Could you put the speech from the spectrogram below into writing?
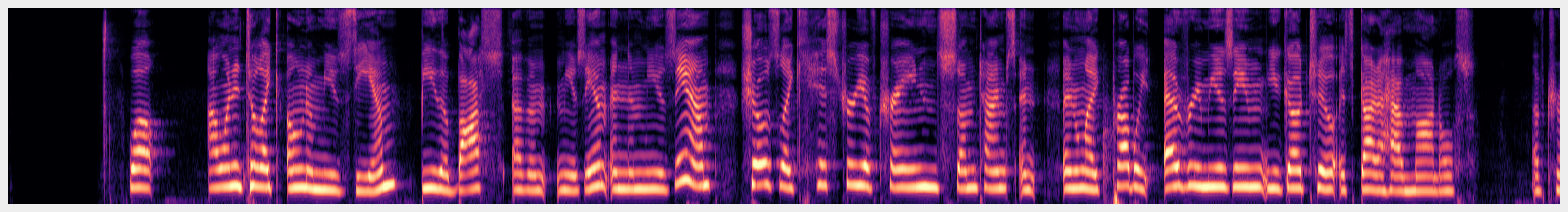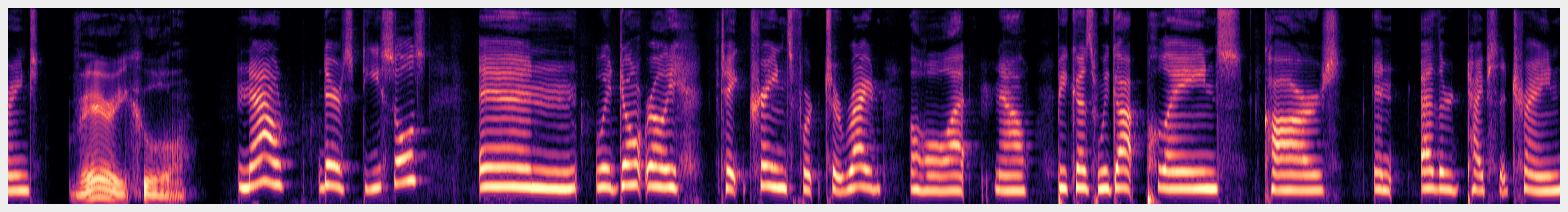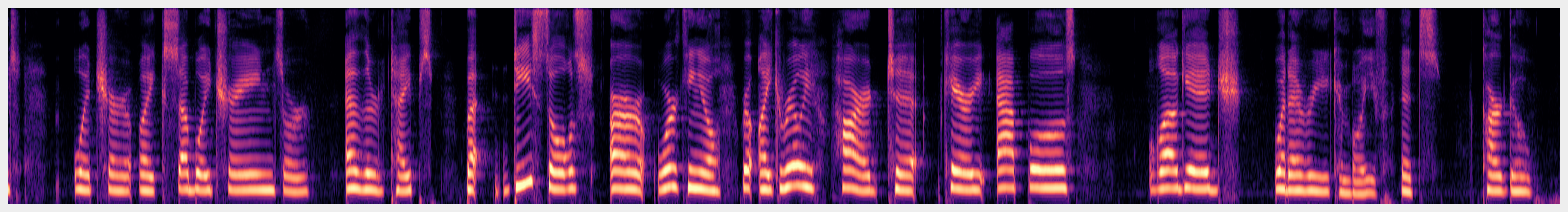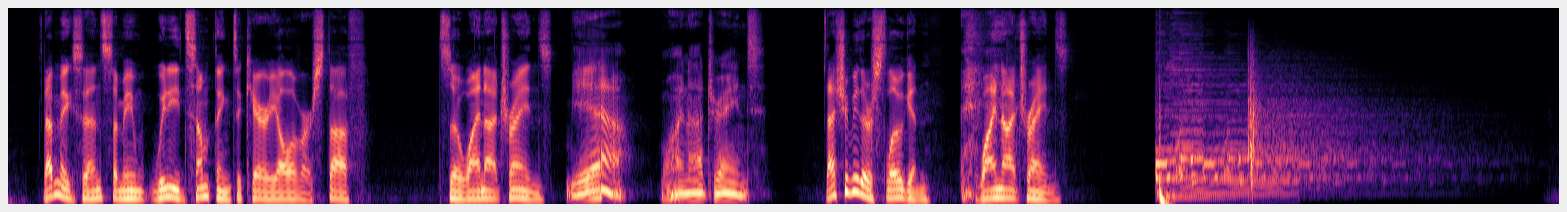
Well, I wanted to like own a museum be the boss of a museum and the museum shows like history of trains sometimes and and like probably every museum you go to it's got to have models of trains Very cool. now there's diesels and we don't really take trains for to ride a whole lot now because we got planes cars and other types of trains which are like subway trains or other types but diesels are working like really hard to carry apples luggage whatever you can believe it's cargo That makes sense. I mean, we need something to carry all of our stuff. So why not trains? Yeah. Why not trains? That should be their slogan. Why not trains?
